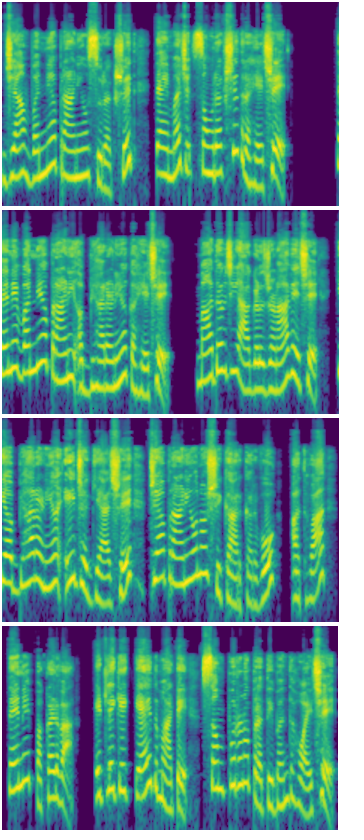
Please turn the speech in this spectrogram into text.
જ્યાં વન્ય પ્રાણીઓ સુરક્ષિત તેમજ સંરક્ષિત રહે છે. તેને વન્ય પ્રાણી અભયારણ્ય કહે છે. માધવજી આગળ જણાવે છે કે અભયારણ્ય એ જગ્યા છે જ્યાં પ્રાણીઓનો શિકાર કરવો અથવા તેને પકડવા એટલે કે કેદ માટે સંપૂર્ણ પ્રતિબંધ હોય છે.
